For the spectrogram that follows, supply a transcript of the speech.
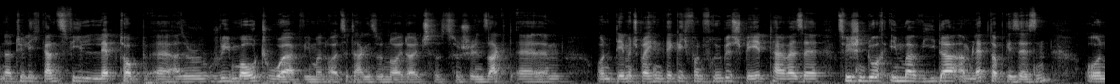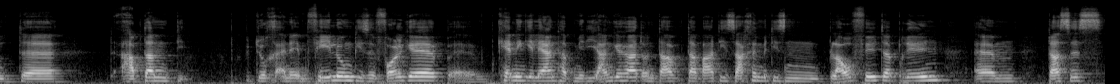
natürlich ganz viel Laptop, äh, also Remote Work, wie man heutzutage so neudeutsch so, so schön sagt. Ähm, und dementsprechend wirklich von früh bis spät teilweise zwischendurch immer wieder am Laptop gesessen und äh, habe dann die, durch eine Empfehlung diese Folge äh, kennengelernt, habe mir die angehört und da, da war die Sache mit diesen Blaufilterbrillen, ähm, dass es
